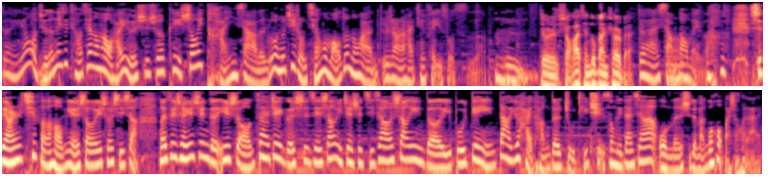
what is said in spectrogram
对，因为我觉得那些条件的话，我还以为是说可以稍微谈一下的。如果说这种前后矛盾的话，就让人还挺匪夷所思的。嗯，就是少花钱多办事儿呗。对，想不到美了。十点二十七分了哈，我们也稍微休息一下。来自于陈奕迅的一首《在这个世界相遇》，这是即将上映的一部电影《大鱼海棠》的主题曲，送给大家。我们十点半过后马上回来。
